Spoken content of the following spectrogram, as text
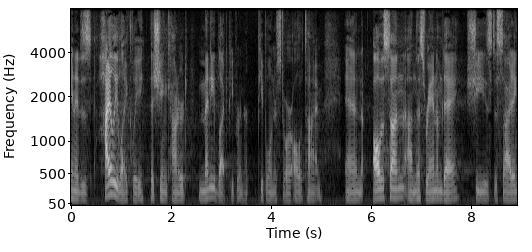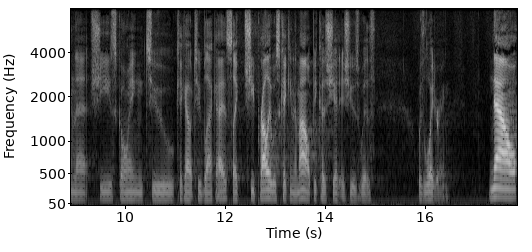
and it is highly likely that she encountered many black people in her, people in her store all the time. And all of a sudden, on this random day, she's deciding that she's going to kick out two black guys. Like she probably was kicking them out because she had issues with with loitering. Now,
